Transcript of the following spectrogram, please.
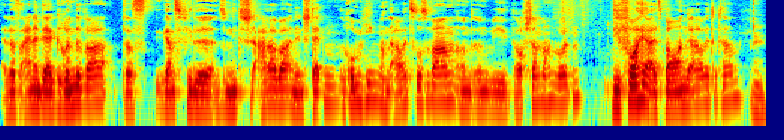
dass einer der Gründe war, dass ganz viele sunnitische Araber in den Städten rumhingen und arbeitslos waren und irgendwie Aufstand machen wollten, die vorher als Bauern gearbeitet haben Mhm.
